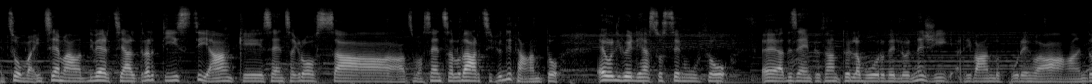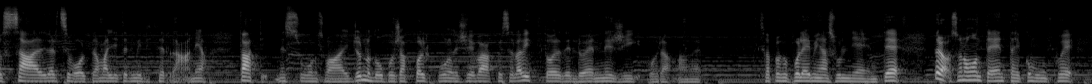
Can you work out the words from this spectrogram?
insomma insieme a diversi altri artisti anche senza grossa insomma senza lodarsi più di tanto è uno di quelli che ha sostenuto eh, ad esempio tanto il lavoro dell'ONG arrivando pure a indossare diverse volte la maglietta di Mediterranea. Infatti nessuno insomma il giorno dopo già qualcuno diceva questa è la vittoria dell'ONG ora vabbè si fa proprio polemica sul niente. Però sono contenta che comunque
